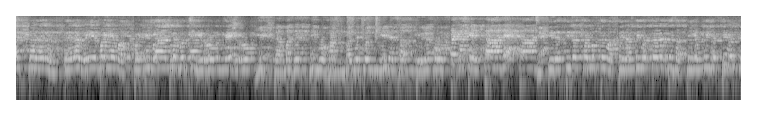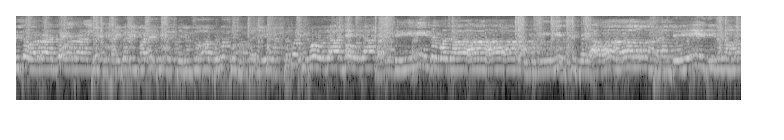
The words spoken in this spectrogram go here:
തമിഴക്കടലുത്തരമേ ഭയമപ്പടിയാലവ ചീറും നേറും. ഇത്തമതെത്തി മുഹമ്മദ് ചൊല്ലിയ സത്തുര കോട്ടക കേട്ടാലെ. ചിത്തിരത്തിലൊത്തമുത്ത് മത്തിരം നികത്തരത്ത് സത്യം നികത്തി വെച്ച് ചോറാൻ കൈവരി മടങ്ങിലും സ്വഭാവത്തിൽ മുത്തലിയെടുത്തു കൊടി പോരാതെ കണ്ടീനമതാ തന്റെ ദിനമാ.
